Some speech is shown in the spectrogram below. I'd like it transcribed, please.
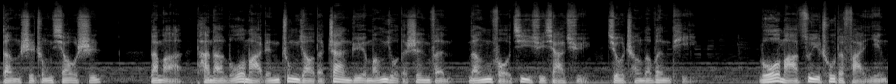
等势中消失，那么他那罗马人重要的战略盟友的身份能否继续下去就成了问题。罗马最初的反应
